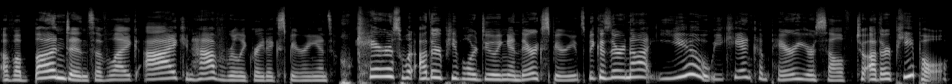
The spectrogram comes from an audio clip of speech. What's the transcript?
of abundance of like, I can have a really great experience. Who cares what other people are doing in their experience because they're not you. You can't compare yourself to other people.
